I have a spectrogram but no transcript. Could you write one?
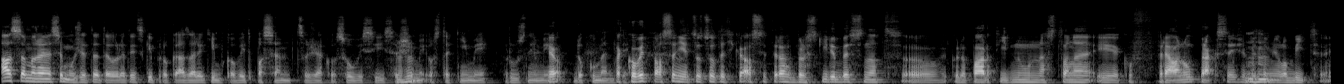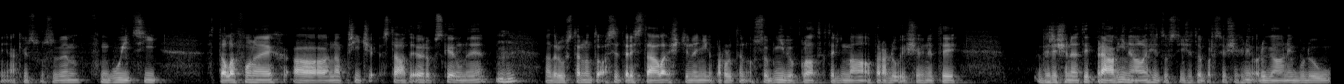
a samozřejmě se můžete teoreticky prokázat i tím COVID pasem, což jako souvisí se všemi mm-hmm. ostatními různými jo. dokumenty. Tak COVID pas je něco, co teďka asi teda v brzké době snad uh, jako do pár týdnů nastane i jako v reálnou praxi, že by mm-hmm. to mhm. mělo být nějakým způsobem fungující v telefonech a napříč státy Evropské unie. Mm-hmm. Na druhou stranu to asi tedy stále ještě není opravdu ten osobní doklad, který má opravdu i všechny ty vyřešené ty právní náležitosti, že to prostě všechny orgány budou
